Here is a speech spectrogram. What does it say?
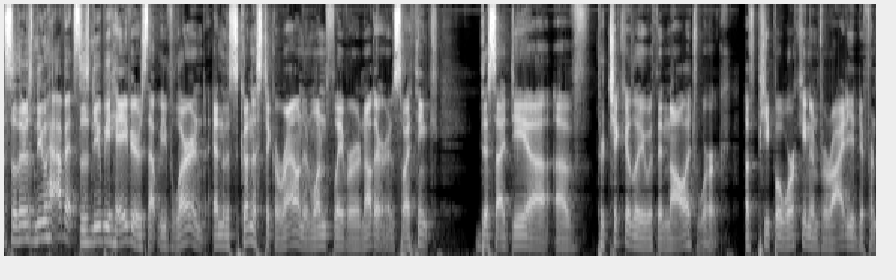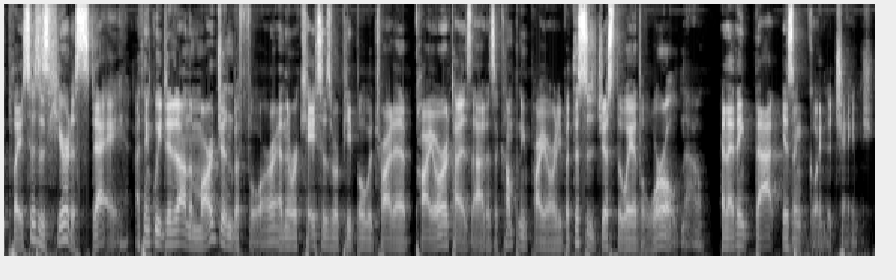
so there's new habits, there's new behaviors that we've learned, and it's going to stick around in one flavor or another. And so I think this idea of, particularly within knowledge work, of people working in a variety of different places is here to stay. I think we did it on the margin before, and there were cases where people would try to prioritize that as a company priority, but this is just the way of the world now. And I think that isn't going to change.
